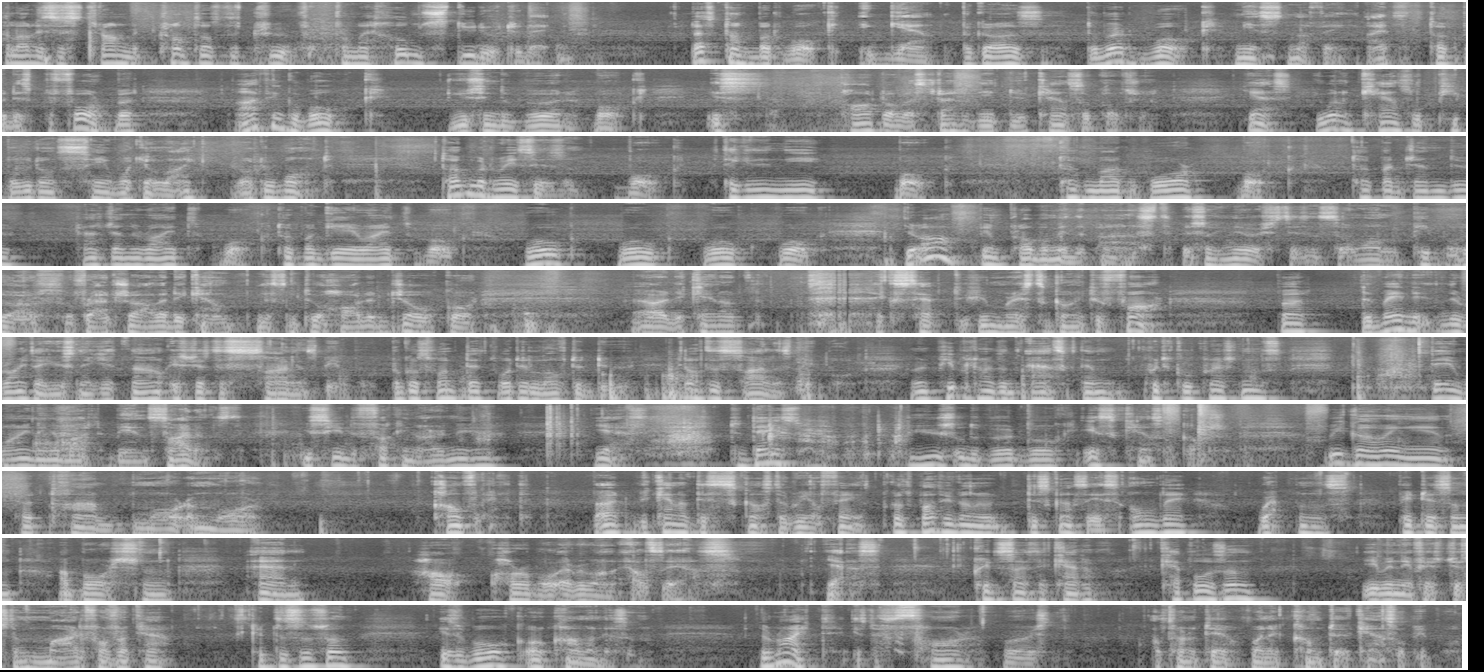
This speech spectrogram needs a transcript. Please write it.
Hello, this is Tron with Tells the Truth from my home studio today. Let's talk about woke again, because the word woke means nothing. I talked about this before, but I think woke, using the word woke, is part of a strategy to cancel culture. Yes, you want to cancel people who don't say what you like, what you want. Talk about racism, woke. Taking in the woke. Talk about war, woke. Talk about gender, transgender rights, woke. Talk about gay rights, woke. Woke, woke, woke, woke. There have been problems in the past with some universities and so on. People who are so fragile that they can't listen to a harder joke or, they cannot accept humorists going too far. But the way the, the right are using it now is just to silence people because what, that's what they love to do. They love to silence people. When people try to ask them critical questions, they're whining about being silenced. You see the fucking irony here? Yes, today's use of the word woke is cancel culture. We're going into a time more and more conflict, but we cannot discuss the real things because what we're going to discuss is only weapons, patriotism, abortion, and how horrible everyone else is. Yes, criticizing capitalism, even if it's just a mild form of criticism, is woke or communism. The right is the far worst alternative when it comes to cancel people.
